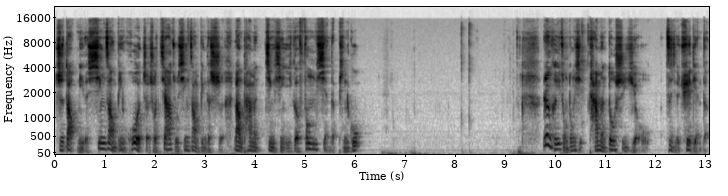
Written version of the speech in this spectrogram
知道你的心脏病或者说家族心脏病的史，让他们进行一个风险的评估。任何一种东西，他们都是有自己的缺点的。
